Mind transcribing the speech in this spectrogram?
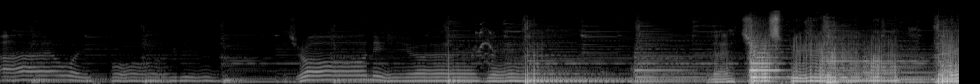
I wait for you. Draw near again. Let your spirit.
